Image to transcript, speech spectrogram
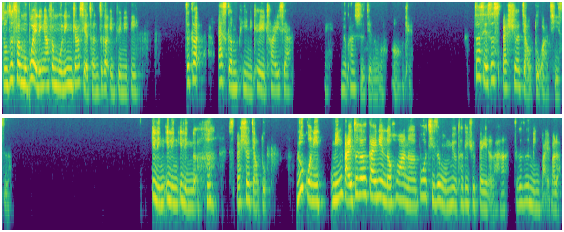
总之分母不为零啊，分母零你就要写成这个 infinity。这个 S 跟 P 你可以 try 一下。哎，没有看时间了哦。OK，这些是 special 角度啊，其实一零一零一零的 special 角度。如果你明白这个概念的话呢，不过其实我们没有特地去背的了哈，这个是明白罢了。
